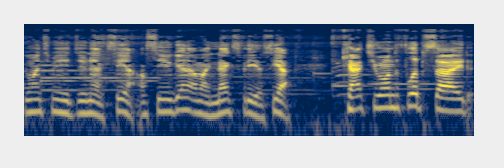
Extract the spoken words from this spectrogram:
you want me to do next. So yeah, I'll see you again on my next video. So yeah, catch you on the flip side.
